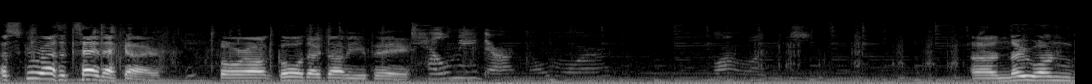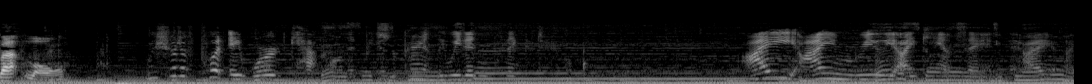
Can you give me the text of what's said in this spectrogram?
a score out of 10 Echo for uh, Gordo WP. Tell me there are no more long ones. Uh, no one that long. We should have put a word cap on it because apparently we didn't think to. I I'm really I can't say anything. I I'm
